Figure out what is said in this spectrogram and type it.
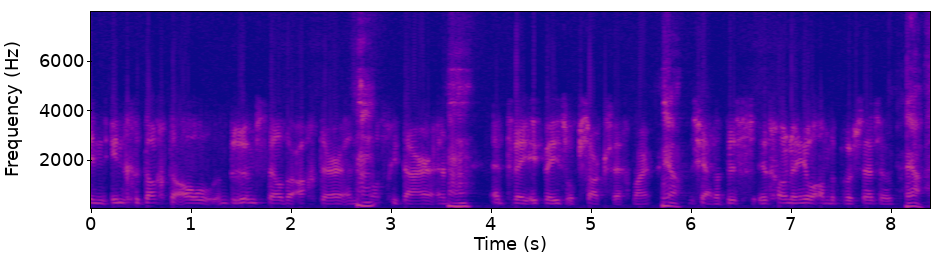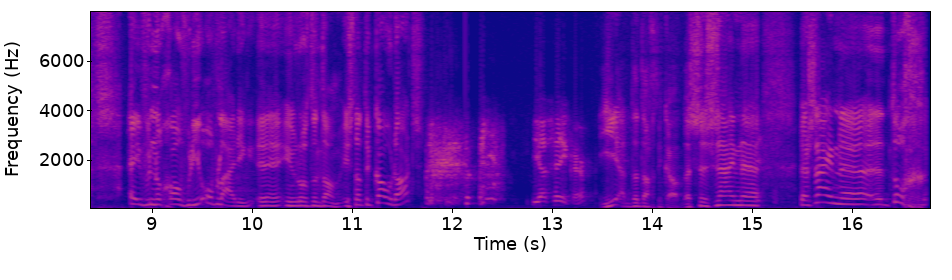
in, in gedachten al een drumstel erachter en een Mhm. basgitaar en, Mhm. en twee EP's op zak, zeg maar. Ja. Dus ja, dat is gewoon een heel ander proces ook. Ja. Even nog over die opleiding eh, in Rotterdam. Is dat de codarts? Jazeker. Ja, dat dacht ik al. Dus er zijn, eh, er zijn eh, toch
